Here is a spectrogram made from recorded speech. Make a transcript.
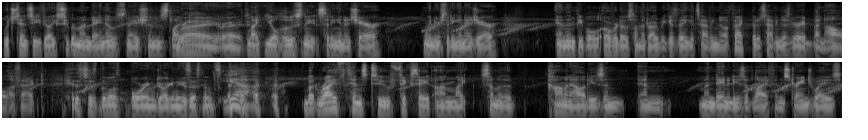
which tends to give you like super mundane hallucinations, like right. Right. like you'll hallucinate sitting in a chair when you're sitting in a chair, and then people overdose on the drug because they think it's having no effect, but it's having this very banal effect. it's just the most boring drug in existence. Yeah, but Writhe tends to fixate on like some of the commonalities and and mundanities of life in strange ways,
